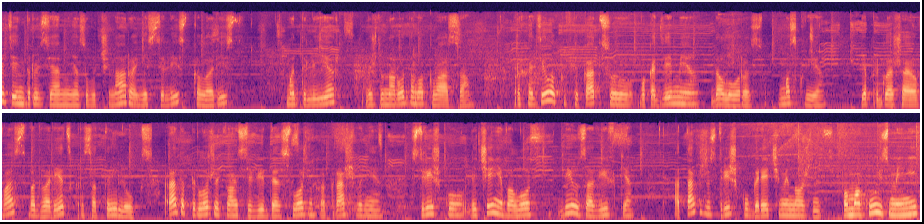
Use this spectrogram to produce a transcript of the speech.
Добрый день, друзья! Меня зовут Чинара, я стилист, колорист, модельер международного класса. Проходила квалификацию в Академии Долорес в Москве. Я приглашаю вас во Дворец красоты Люкс. Рада предложить вам все виды сложных окрашиваний, стрижку, лечение волос, биозавивки, а также стрижку горячими ножницами. Помогу изменить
